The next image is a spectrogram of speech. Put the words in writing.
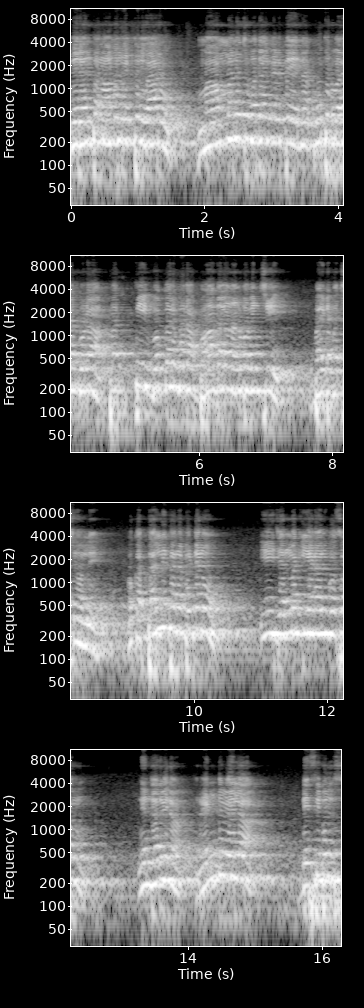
మీరెంత మామూలు వ్యక్తులు గారు మా అమ్మ నుంచి మొదలు పెడితే నా కూతురు వరకు కూడా ప్రతి ఒక్కరు కూడా బాధలను అనుభవించి బయటకు వచ్చిన వాళ్ళే ఒక తల్లి తన బిడ్డను ఈ జన్మకి ఇవ్వడానికి కోసం నేను చదివిన రెండు వేల డెసిబుల్స్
